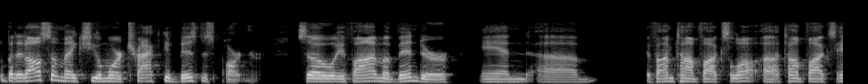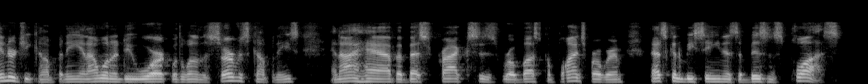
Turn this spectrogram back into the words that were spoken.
but it also makes you a more attractive business partner. So if I'm a vendor and um, if I'm Tom Fox Law, uh, Tom Fox Energy Company, and I want to do work with one of the service companies, and I have a best practices robust compliance program, that's going to be seen as a business plus,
